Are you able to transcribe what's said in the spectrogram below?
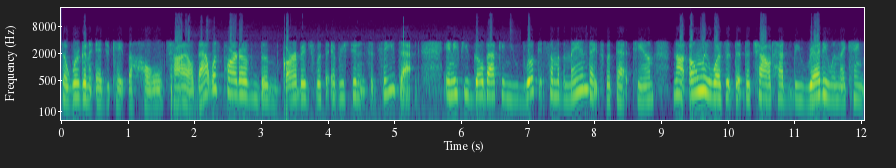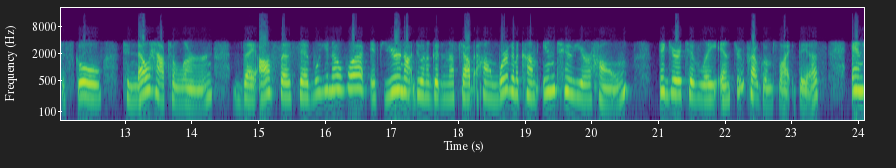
so we're going to educate the whole child. That was part of the garbage with the Every Student Succeeds Act. And if you go back and you look at some of the mandates with that, Tim, not only was it that the child had to be ready when they came to school to know how to learn, they also said, well, you know what? If you're not doing a good enough job at home, we're going to come into your home figuratively and through programs like this and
